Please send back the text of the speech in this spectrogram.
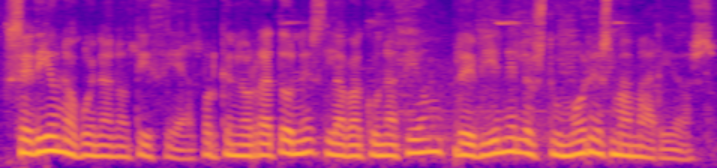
Sería una buena noticia, porque en los ratones la vacunación previene los tumores mamarios.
